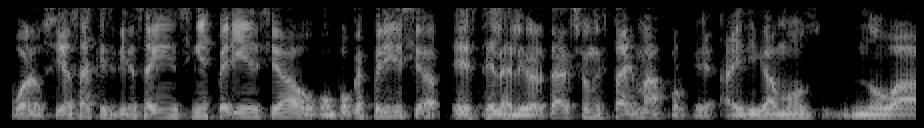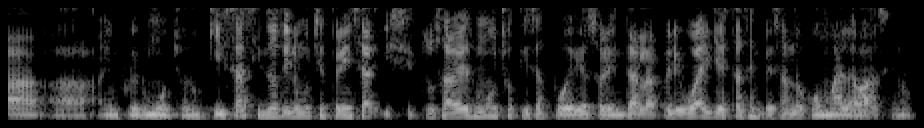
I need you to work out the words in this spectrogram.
Bueno, si ya sabes que si tienes a alguien sin experiencia o con poca experiencia, este, la libertad de acción está de más porque ahí, digamos, no va a, influir mucho. ¿no? Quizás si no tiene mucha experiencia y si tú sabes mucho, quizás podrías orientarla, pero igual ya estás empezando con mala base. ¿no?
